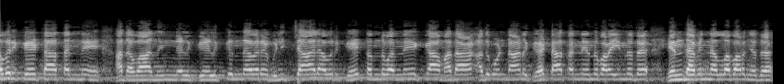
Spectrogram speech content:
അവർ കേട്ടാ തന്നെ അഥവാ നിങ്ങൾ കേൾക്കുന്നവരെ വിളിച്ചാൽ അവർ കേട്ടെന്ന് വന്നേക്കാം. അതാ അതുകൊണ്ടാണ് കേട്ടാ തന്നെ എന്ന് പറയുന്നത്. എന്താ പിന്നെ അല്ല പറഞ്ഞത്?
